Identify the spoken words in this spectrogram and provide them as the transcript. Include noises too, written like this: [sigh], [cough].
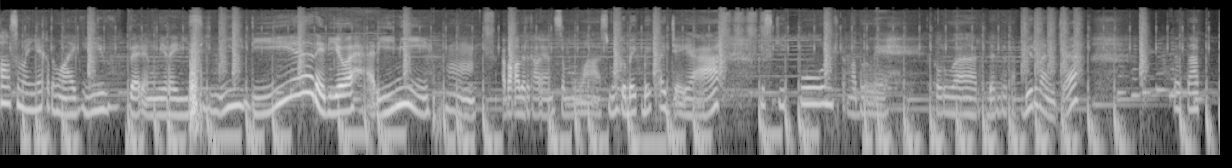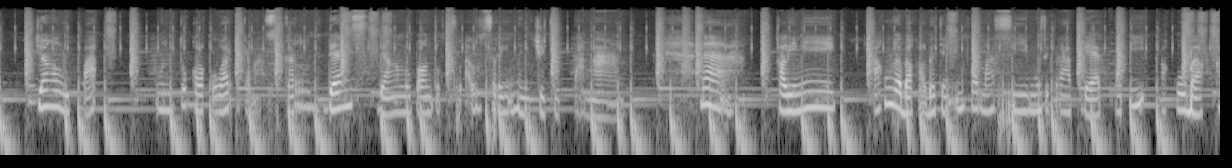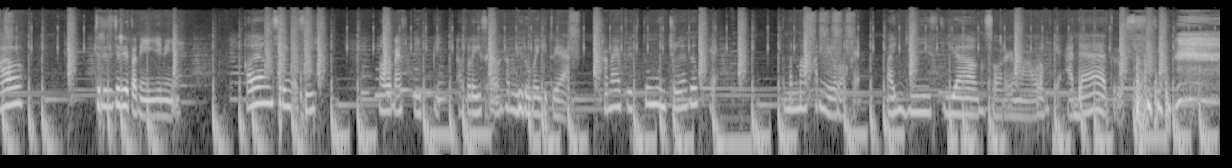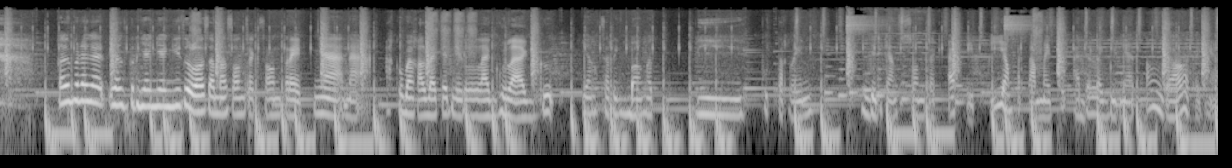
Halo semuanya, ketemu lagi bareng Mira di sini di radio hari ini. Hmm, apa kabar kalian semua? Semoga baik-baik aja ya. Meskipun kita nggak boleh keluar dan tetap di rumah aja, tetap jangan lupa untuk kalau keluar pakai masker dan jangan lupa untuk selalu sering mencuci tangan. Nah, kali ini aku nggak bakal bacain informasi musik terupdate, tapi aku bakal cerita-cerita nih gini. Kalian sering gak sih nonton FTP apalagi sekarang kan di rumah gitu ya. Karena FTP tuh munculnya tuh kayak teman makan gitu loh. Kayak pagi, siang, sore, malam kayak ada terus. [laughs] Kalian pernah gak yang ternyanyi gitu loh sama soundtrack soundtracknya? Nah aku bakal baca nih lagu-lagu yang sering banget diputerin menjadikan soundtrack FTP yang pertama itu ada lagunya Tenggal katanya.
